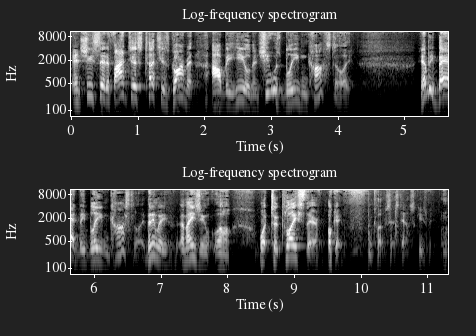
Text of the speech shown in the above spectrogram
And she said, If I just touch his garment, I'll be healed. And she was bleeding constantly. It'd be bad to be bleeding constantly. But anyway, amazing well, what took place there. Okay, let me close this down. Excuse me.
